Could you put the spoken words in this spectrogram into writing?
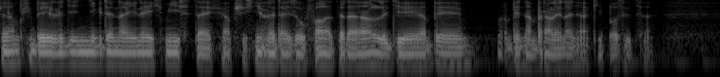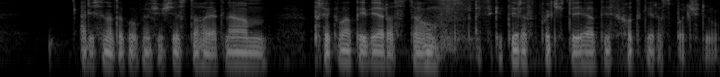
že nám chybějí lidi někde na jiných místech a všichni hledají zoufale teda lidi, aby, aby nabrali na nějaký pozice. A když se na to koukneš ještě z toho, jak nám překvapivě rostou vždycky ty rozpočty a ty schodky rozpočtu.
